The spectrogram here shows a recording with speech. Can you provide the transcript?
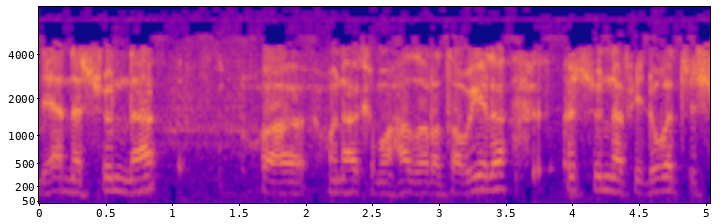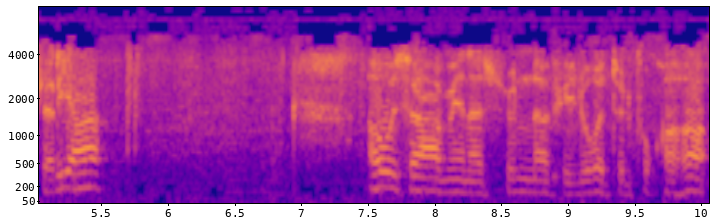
لأن السنة وهناك محاضرة طويلة السنة في لغة الشريعة أوسع من السنة في لغة الفقهاء.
